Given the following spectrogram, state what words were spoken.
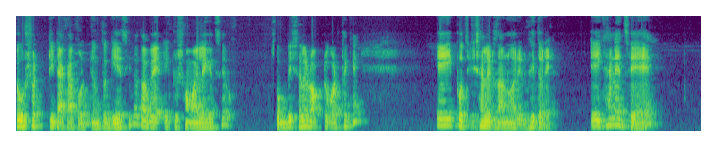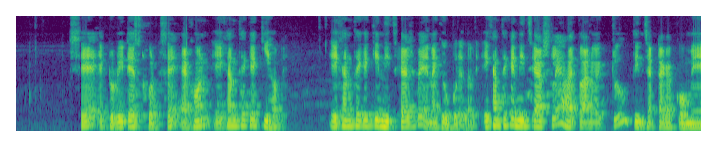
চৌষট্টি টাকা পর্যন্ত গিয়েছিল। তবে একটু সময় লেগেছে। চব্বিশ সালের অক্টোবর থেকে এই পঁচিশ সালের জানুয়ারির ভিতরে। এইখানে যে সে একটু রিটেস্ট করছে, এখন এখান থেকে কি হবে? এখান থেকে কি নিচে আসবে নাকি উপরে যাবে? এখান থেকে নিচে আসলে হয়তো আরও একটু তিন চার টাকা কমে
